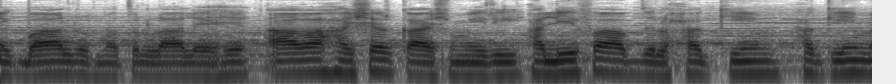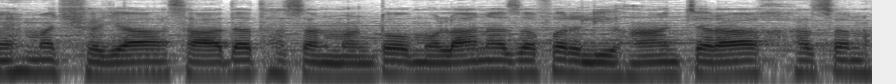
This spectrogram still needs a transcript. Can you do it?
इकबाल रहमत आगा हशर काश्मीरी, खलीफा अब्दुल हकीम हकीम अहमद शजा, सादत हसन मंटो, मौलाना जफ़र अली खान, चराग हसन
